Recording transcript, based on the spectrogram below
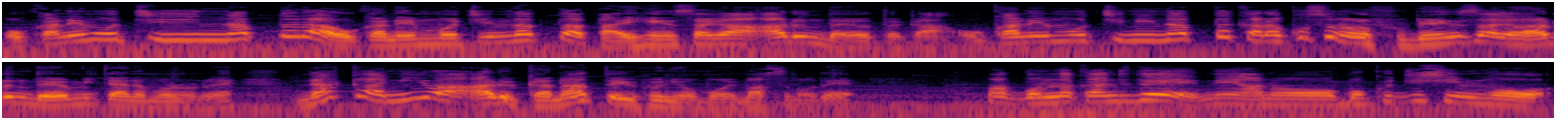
お金持ちになったらお金持ちになった大変さがあるんだよとか、お金持ちになったからこその不便さがあるんだよみたいなもののね、中にはあるかなというふうに思いますので、まあこんな感じでね、あの、僕自身も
